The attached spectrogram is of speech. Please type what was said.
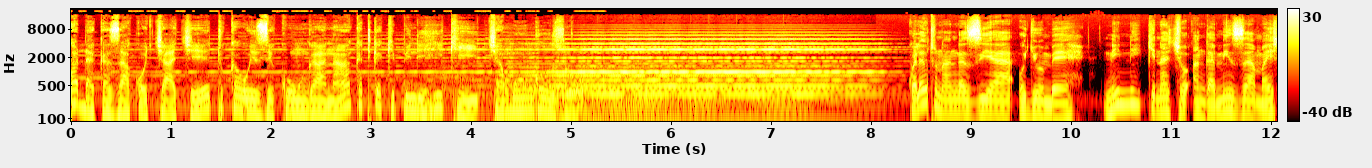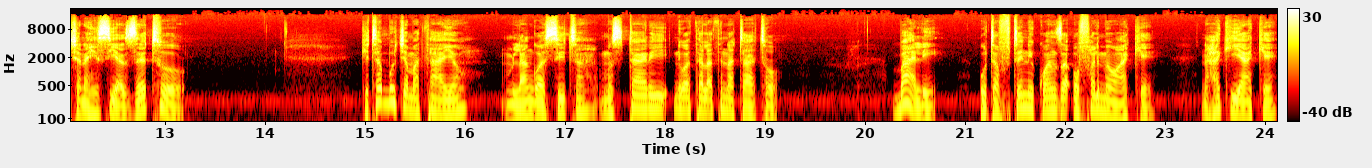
chukua daka zako chache tukaweze kuungana katika kipindi hiki cha mwongozo. Kwa leo tunaangazia ujumbe nini kinachoangamiza maisha na hisia zetu? Kitabu cha mathayo mlango wa sita mstari ni wa 33 bali utafuteni kwanza ufalme wake na haki yake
